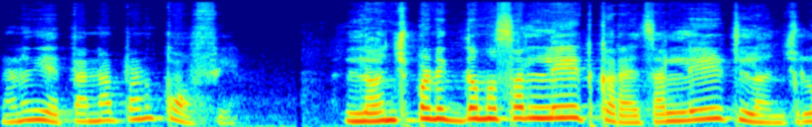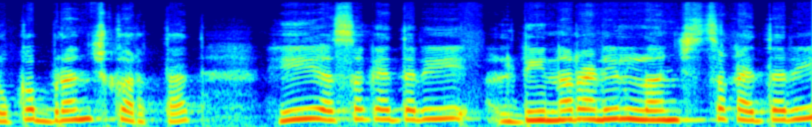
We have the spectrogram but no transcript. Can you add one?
म्हणून येताना पण कॉफी लंच पण एकदम असा लेट करायचा लेट लंच लोक ब्रंच करतात. ही असं काहीतरी डिनर आणि लंचचं काहीतरी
